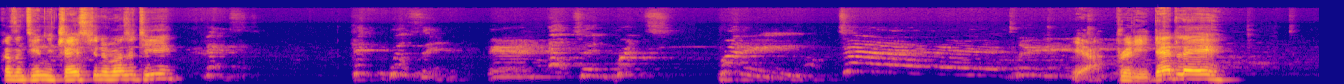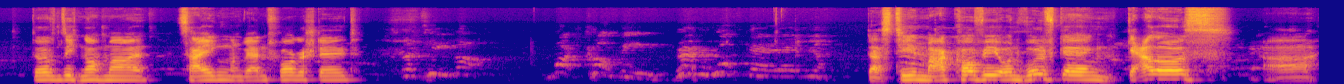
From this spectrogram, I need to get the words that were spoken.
präsentieren die Chase University. Ja, Pretty Deadly dürfen sich nochmal zeigen und werden vorgestellt. Das Team Mark Coffey und Wolfgang Gallows. Ja.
